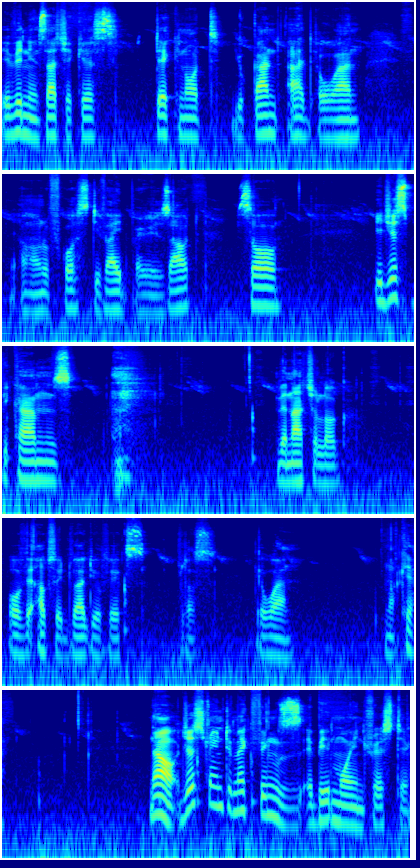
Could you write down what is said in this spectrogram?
even in such a case take note you can't add a 1 and of course divide by result. So it just becomes the natural log of the absolute value of x plus a 1 okay. Now just trying to make things a bit more interesting.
